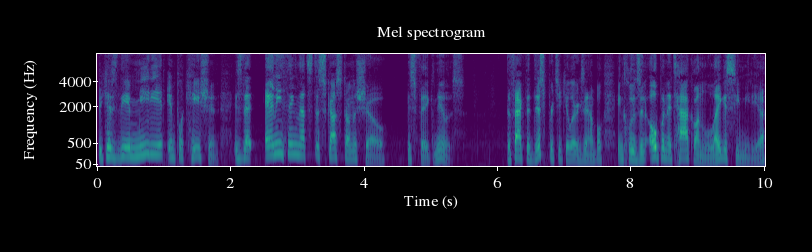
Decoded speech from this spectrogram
because the immediate implication is that anything that's discussed on the show is fake news. The fact that this particular example includes an open attack on legacy media,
